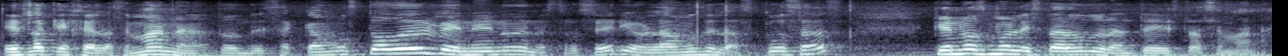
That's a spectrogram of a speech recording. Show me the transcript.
es la queja de la semana, donde sacamos todo el veneno de nuestro ser y hablamos de las cosas que nos molestaron durante esta semana.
